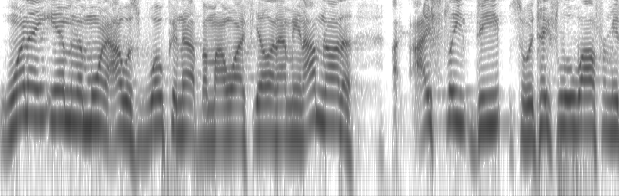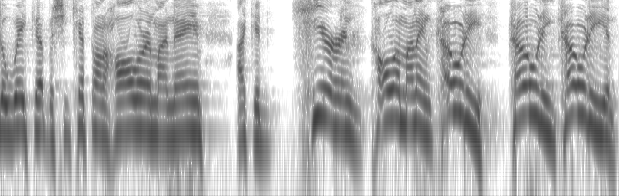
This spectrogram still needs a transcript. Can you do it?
1 a.m. in the morning, I was woken up by my wife yelling at me, and I'm not a, I sleep deep, so it takes a little while for me to wake up, but she kept on hollering my name. I could hear her and calling my name, Cody, Cody, Cody, and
